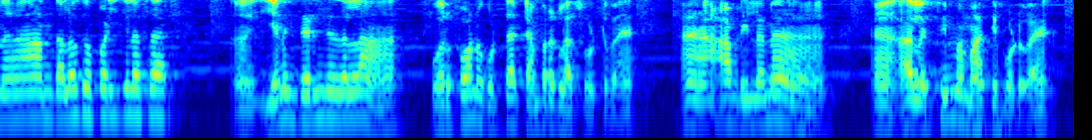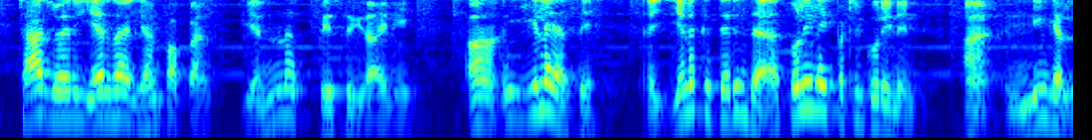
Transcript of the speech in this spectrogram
நான் அந்த அளவுக்கு படிக்கல சார். எனக்கு தெரிஞ்சதெல்லாம் ஒரு ஃபோனை கொடுத்தா டெம்பர் கிளாஸ் ஓட்டுவேன் அப்படி இல்லைன்னா அதில் சிம்மை மாற்றி போடுவேன். சார்ஜ் வேறு ஏறுதா இல்லையான்னு பார்ப்பேன். என்ன பேசுகிறாய் நீ? இளையாசே எனக்கு தெரிந்த தொழிலை பற்றி கூறினேன். நீங்கள்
